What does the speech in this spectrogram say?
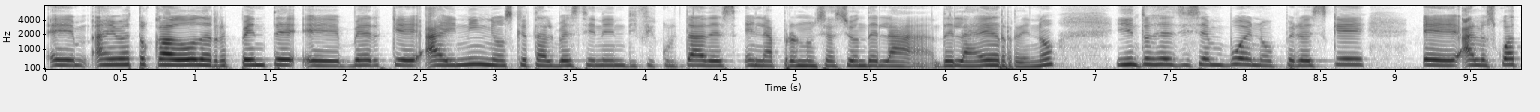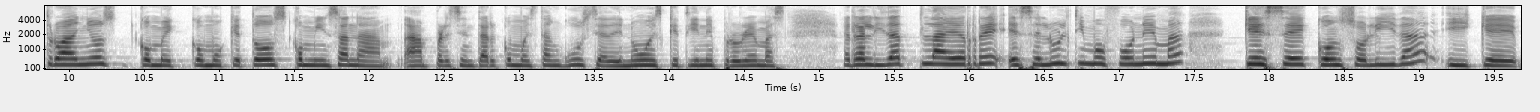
em, a mí me ha tocado de repente eh, ver que hay niños que tal vez tienen dificultades en la pronunciación de la, de la R, ¿no? Y entonces dicen, bueno, pero es que eh, a los cuatro años como, como que todos comienzan a, presentar como esta angustia de no, es que tiene problemas. En realidad la R es el último fonema que se consolida y que,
